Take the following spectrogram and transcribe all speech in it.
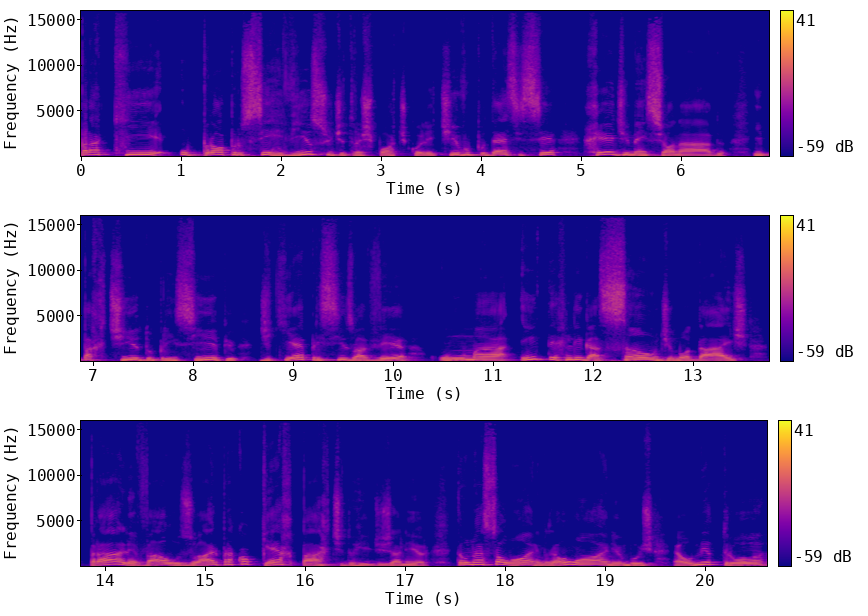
para que o próprio serviço de transporte coletivo pudesse ser redimensionado e partir do princípio de que é preciso haver uma interligação de modais para levar o usuário para qualquer parte do Rio de Janeiro. Então não é só o ônibus, é o ônibus, é o metrô,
